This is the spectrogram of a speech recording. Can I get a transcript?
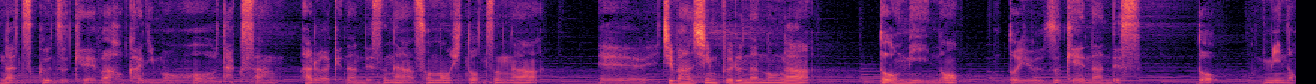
がつく図形は他にもたくさんあるわけなんですがその一つが、えー、一番シンプルなのが「ドミノ」という図形なんです。ドミノ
